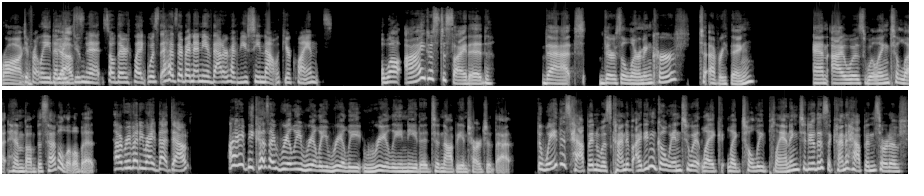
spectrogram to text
Wrong. differently than Yes. they do it. So there's like, was, has there been any of that or have you seen that with your clients? Well, I just decided that there's a learning curve to everything. And I was willing to let him bump his head a little bit. Everybody write that down. I because I really, really, really, really needed to not be in charge of that. The way this happened was kind of I didn't go into it like like totally planning to do this. It kind of happened sort of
